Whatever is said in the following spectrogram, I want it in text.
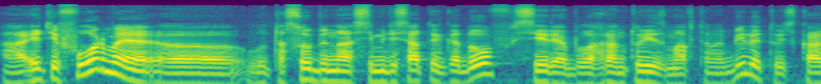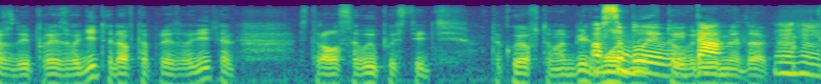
а, эти формы, э, вот особенно 70-х годов, серия была гран-туризма автомобилей, то есть каждый производитель, автопроизводитель старался выпустить такой автомобиль модный в то время. Да. Угу.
